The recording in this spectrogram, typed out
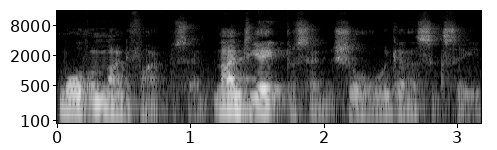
more than 95%, 98% sure we're going to succeed.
